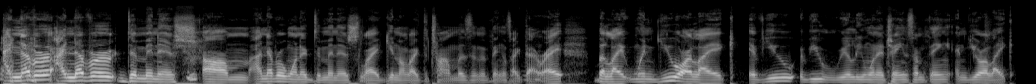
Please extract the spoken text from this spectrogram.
I never I never diminish um I never want to diminish like you know like the traumas and the things like that right? But like when you are like if you if you really want to change something and you're like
